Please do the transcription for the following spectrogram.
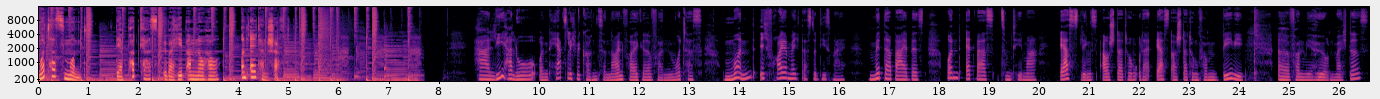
Mutters Mund, der Podcast über Hebammen-Know-how und Elternschaft. Hallo und herzlich willkommen zur neuen Folge von Mutters Mund. Ich freue mich, dass du diesmal mit dabei bist und etwas zum Thema Erstlingsausstattung oder Erstausstattung vom Baby äh, von mir hören möchtest.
